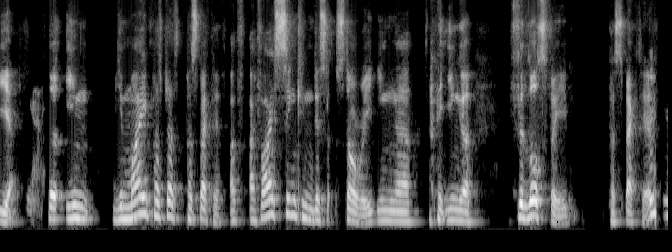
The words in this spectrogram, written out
yeah. yeah. So in in my perspective, if, if I think in this story in a in a philosophy perspective, mm-hmm.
